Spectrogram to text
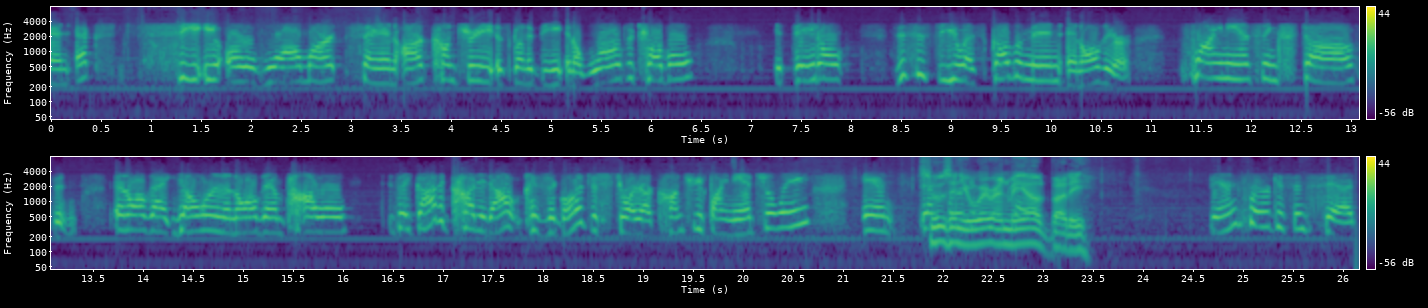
and, ex CEO of Walmart saying our country is going to be in a world of trouble if they don't. This is the U.S. government and all their financing stuff and and all that Yellen and all them Powell. They got to cut it out because they're going to destroy our country financially. And Ben Susan, you're Ferguson wearing me said- out, buddy. Ben Ferguson said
